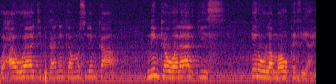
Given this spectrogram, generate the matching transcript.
waxaa waajibka ninka muslimka ah ninka walaalkiis inuu la mowqif yahay.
